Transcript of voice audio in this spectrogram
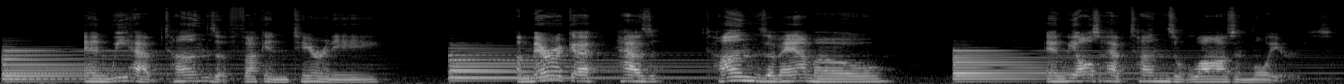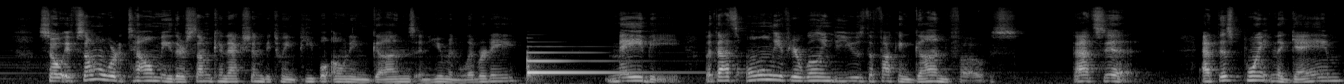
And we have tons of fucking tyranny. America has tons of ammo. And we also have tons of laws and lawyers. So if someone were to tell me there's some connection between people owning guns and human liberty, maybe. But that's only if you're willing to use the fucking gun, folks. That's it. At this point in the game,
